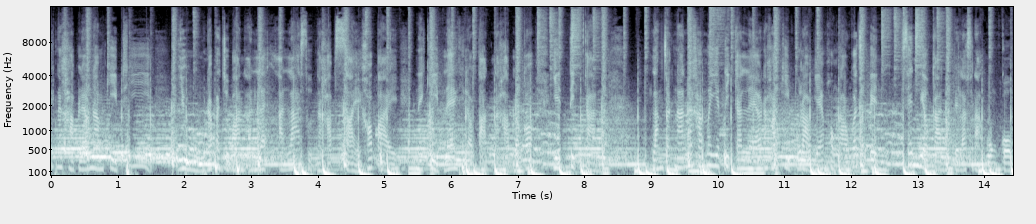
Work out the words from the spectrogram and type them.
กนะครับ แล้วนำกีบที่อยู่ณปัจจุบันอันและอันล่าสุดนะครับ ใส่เข้าไปในกีบแรกที่เราตัดนะครับ แล้วก็เย็บติดกัน หลังจากนั้นนะครับเมื่อเย็บติดกันแล้วนะครับกีบกุหลาบแย้มของเราก็จะเป็นเส้นเดียวกันเป็นลักษณะวงกลม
